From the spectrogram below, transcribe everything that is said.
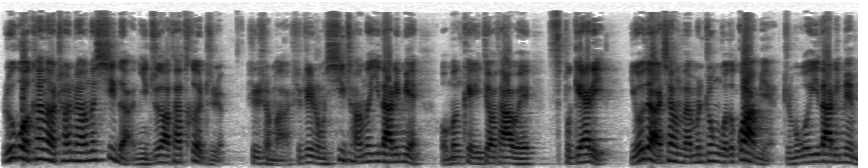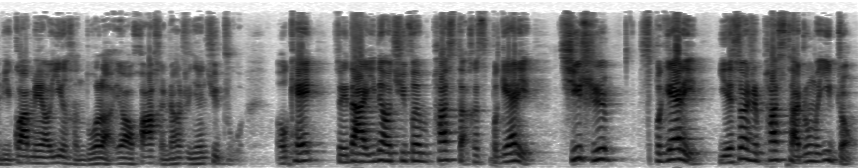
如果看到长长的细的，你知道它特指是什么？是这种细长的意大利面，我们可以叫它为 spaghetti，有点像咱们中国的挂面，只不过意大利面比挂面要硬很多了，要花很长时间去煮。OK，所以大家一定要区分 pasta 和 spaghetti。其实 spaghetti 也算是 pasta 中的一种，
